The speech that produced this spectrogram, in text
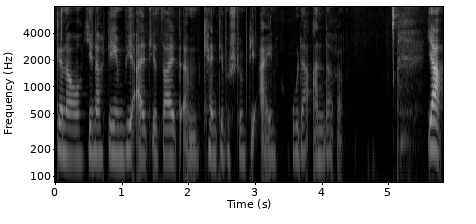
genau, je nachdem, wie alt ihr seid, ähm, kennt ihr bestimmt die ein oder andere. Ja,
